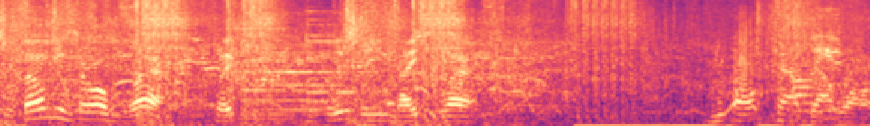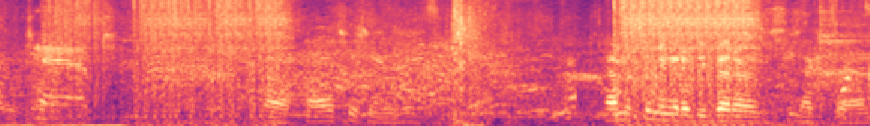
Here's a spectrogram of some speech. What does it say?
The zombies are all black, like completely night black. You alt tab Oh, that you wall. with tabbed. Oh, well, this isn't easy. I'm assuming it'll be better next round.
